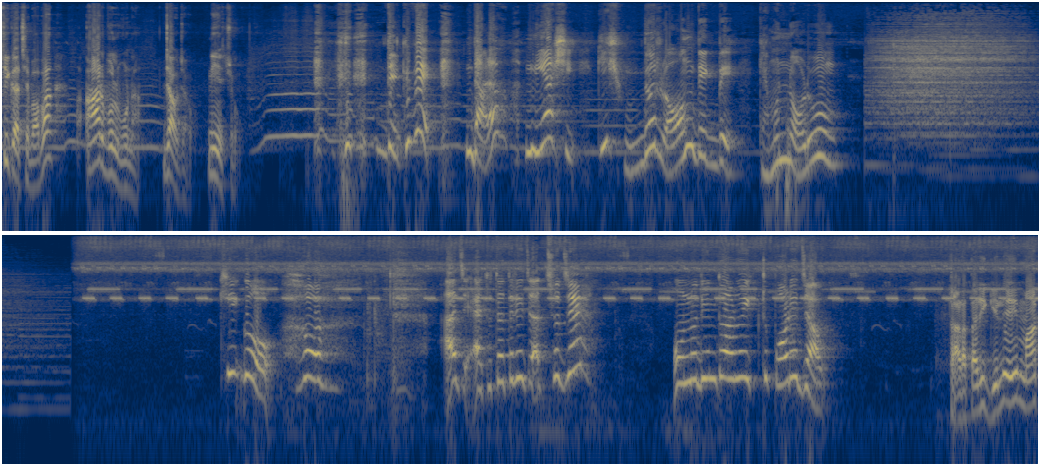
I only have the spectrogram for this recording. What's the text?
ঠিক আছে বাবা, আর বলব না। যাও যাও, নিয়ে এসো। দেখবে? দাঁড়াও নিয়ে আসি। কি সুন্দর রং দেখবে। কেমন নরম। কি গো? আজ এত তাড়াতাড়ি যাচ্ছ যে? অন্যদিন তো আরও একটু পরে যাও। তাড়াতাড়ি গেলে মাছ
